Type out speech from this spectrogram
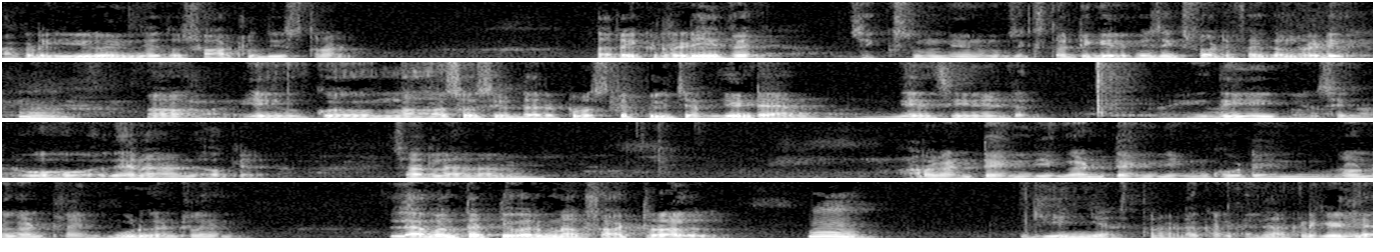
అక్కడ హీరోయిన్ ఏదో షార్ట్లు తీస్తున్నాడు. సరే ఇక్కడ రెడీ అయిపోయాను. సిక్స్ నేను సిక్స్ థర్టీకి వెళ్ళిపోయి సిక్స్ ఫార్టీ ఫైవ్ కల్లా రెడీ. కో- మా అసోసియేట్ డైరెక్టర్ వస్తే పిలిచాను. ఏంటి ఏం సీన్ ఏంటని ఇది సీన్ ఓహో అదేనా? ఓకే. సర్లే అన్నాను. అరగంట అయింది గంట అయింది ఇంకోటి అయింది రెండు గంటలైంది మూడు గంటలైంది. లెవెన్ థర్టీ వరకు నాకు షార్ట్ రాలేదు. హ్మ్. ఏం చేస్తున్నాడు అక్కడికని? అక్కడికి వెళ్ళా.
